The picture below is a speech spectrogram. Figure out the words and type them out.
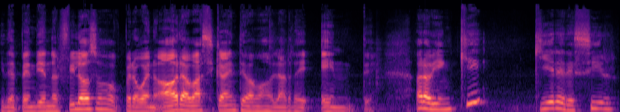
y dependiendo del filósofo, pero bueno, ahora básicamente vamos a hablar de ente. Ahora bien, ¿qué quiere decir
